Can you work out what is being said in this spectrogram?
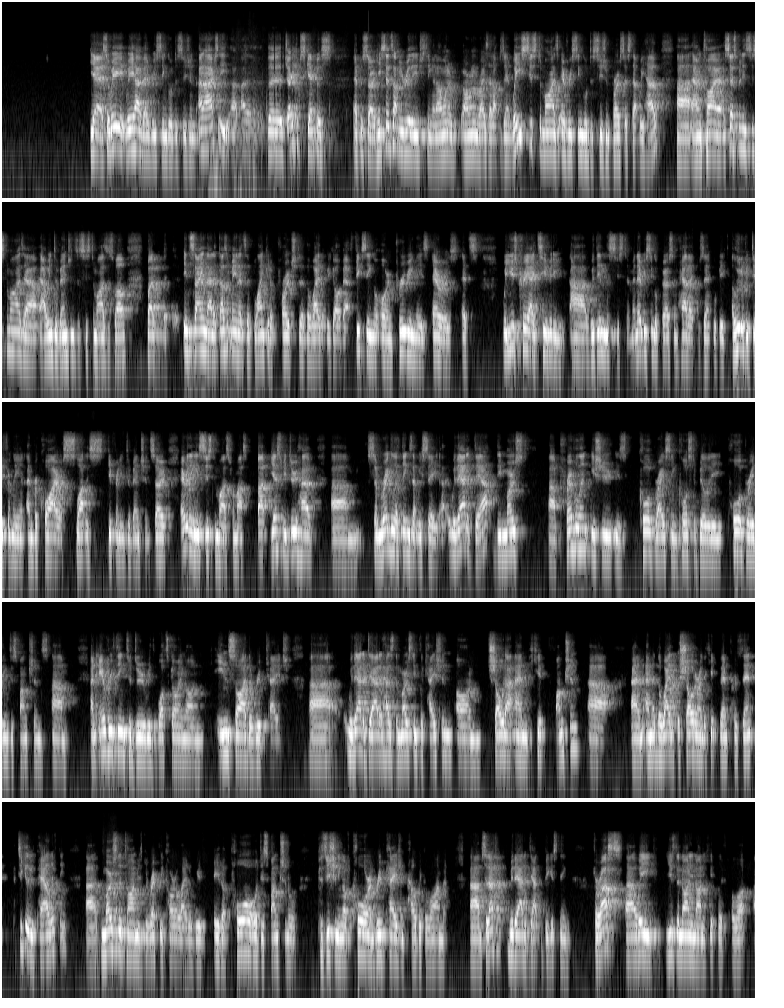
Yeah, so we, we have every single decision, and I actually uh, uh, the Jacob Schepis episode, he said something really interesting, and I want to I want to raise that up. Then we systemize every single decision process that we have. Uh, our entire assessment is systemized. Our our interventions are systemized as well. But in saying that, it doesn't mean it's a blanket approach to the way that we go about fixing or, or improving these errors. It's we use creativity uh, within the system, and every single person, how they present, will be a little bit differently and, and require a slightly different intervention. So everything is systemized from us. But yes, we do have um, some regular things that we see. Uh, without a doubt, the most uh, prevalent issue is core bracing, core stability, poor breathing dysfunctions, um, and everything to do with what's going on inside the rib cage. Uh, without a doubt, it has the most implication on shoulder and hip function, uh, and, and the way that the shoulder and the hip then present, particularly with powerlifting, uh, most of the time is directly correlated with either poor or dysfunctional positioning of core and rib cage and pelvic alignment. Um, so that's without a doubt the biggest thing. For us, uh, we use the 90-90 hip lift a lot.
